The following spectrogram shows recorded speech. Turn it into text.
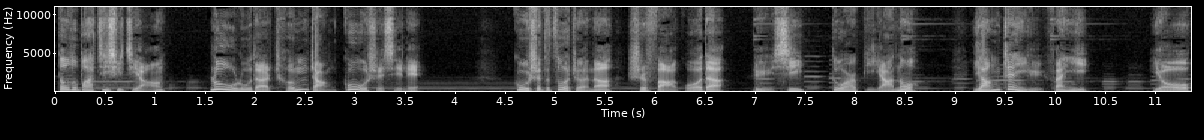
兜兜爸继续讲露露的成长故事系列。故事的作者呢是法国的吕西·杜尔比亚诺，杨振宇翻译，由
